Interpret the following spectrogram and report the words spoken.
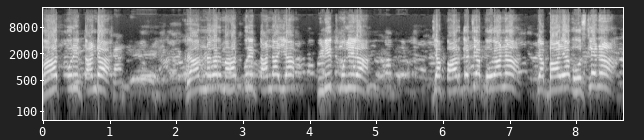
महातपुरी तांडा रामनगर महातपुरी तांडा या पीडित मुलीला ज्या पारद्याच्या पोरानं त्या बाळ्या भोसलेनं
